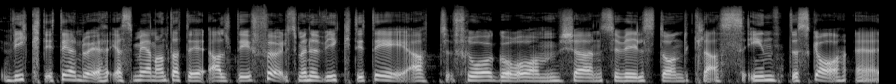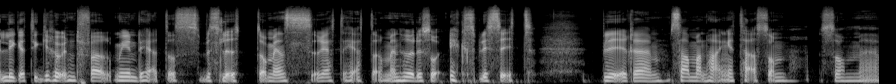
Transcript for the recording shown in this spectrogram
viktigt det ändå är. Jag menar inte att det alltid följs, men hur viktigt det är att frågor om kön, civilstånd, klass inte ska eh, ligga till grund för myndigheters beslut om ens rättigheter, men hur det så explicit blir eh, sammanhanget här som, som eh,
